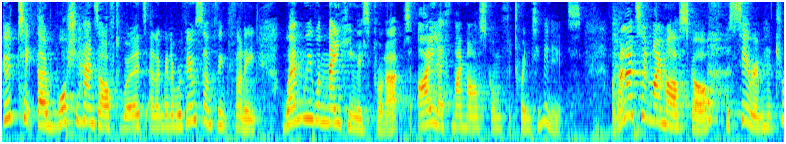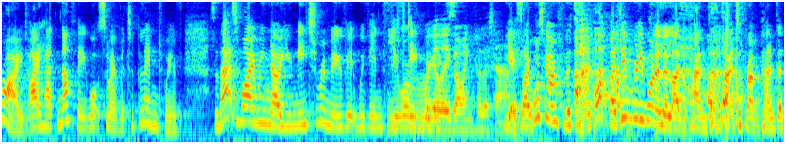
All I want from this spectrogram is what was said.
Good tip though, wash your hands afterwards, and I'm going to reveal something funny. When we were making this product, I left my mask on for 20 minutes. And when I took my mask off, the serum had dried. I had nothing whatsoever to blend with. So that's why we know you need to remove it within 15 you were minutes. really going for the tan. Yes, I was going for the tan, but I didn't really want to look like the panda, the back to front panda.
